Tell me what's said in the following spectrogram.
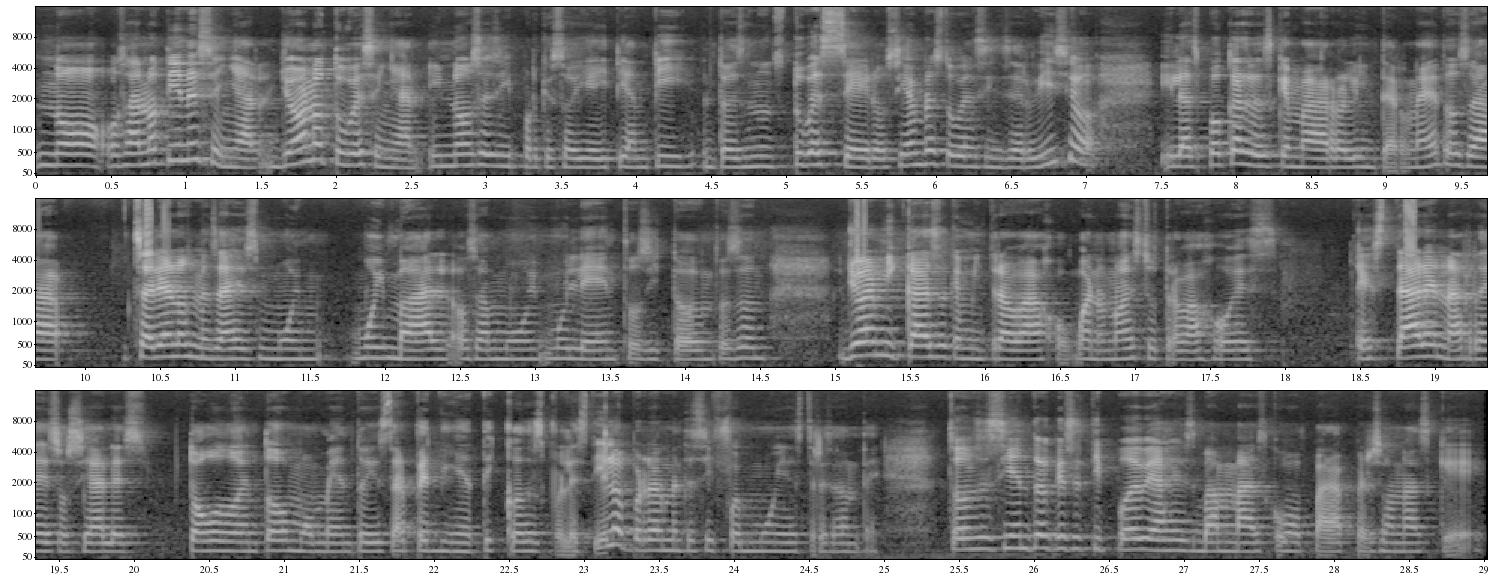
no, o sea, no tiene señal. Yo no tuve señal y no sé si porque soy AT&T, entonces no tuve cero, siempre estuve sin servicio y las pocas veces que me agarró el internet, o sea, salían los mensajes muy muy mal, o sea, muy muy lentos y todo. Entonces, son- yo en mi caso que mi trabajo, bueno, nuestro trabajo es estar en las redes sociales todo, en todo momento y estar pendiente y cosas por el estilo, pero realmente sí fue muy estresante. Entonces siento que ese tipo de viajes va más como para personas que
